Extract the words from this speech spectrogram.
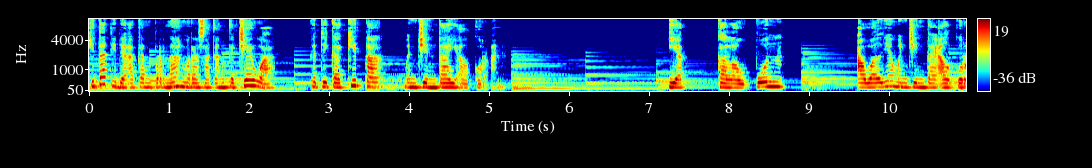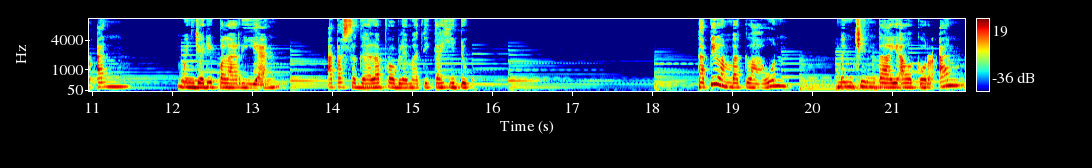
kita tidak akan pernah merasakan kecewa ketika kita mencintai Al-Quran. Ya, kalaupun awalnya mencintai Al-Quran menjadi pelarian atas segala problematika hidup. Tapi lambat laun, mencintai Al-Quran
